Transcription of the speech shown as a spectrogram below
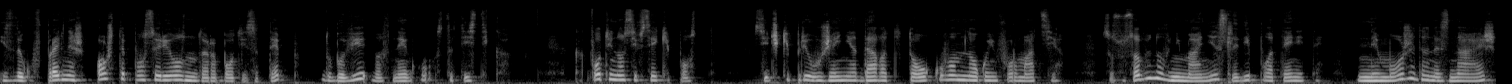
и за да го впрегнеш още по-сериозно да работи за теб, добави в него статистика. Какво ти носи всеки пост? Всички приложения дават толкова много информация. С особено внимание следи платените. Не може да не знаеш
